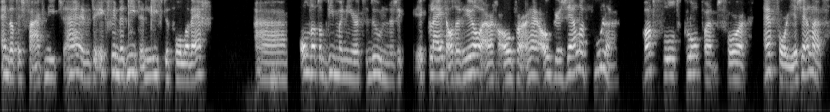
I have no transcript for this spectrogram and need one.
En dat is vaak niet, hè, ik vind het niet een liefdevolle weg. Uh, om dat op die manier te doen. Dus ik, ik pleit altijd heel erg over hè, ook weer zelf voelen. Wat voelt kloppend voor, hè, voor jezelf?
